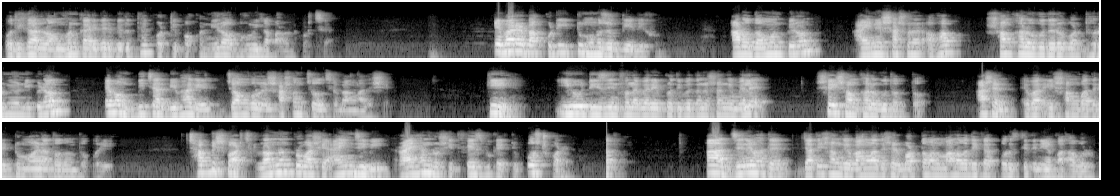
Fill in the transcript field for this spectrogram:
অধিকার লঙ্ঘনকারীদের বিরুদ্ধে কর্তৃপক্ষ নীরব ভূমিকা পালন করছে। এবারের বাক্যটি একটু মনোযোগ দিয়ে দেখুন আরও দমন পীড়ন, আইনের শাসনের অভাব, সংখ্যালঘুদের উপর ধর্মীয় নিপীড়ন এবং বিচার বিভাগে জঙ্গলের শাসন চলছে বাংলাদেশে। কি? ইউ ডিজ ইনফোল্যাবের এই প্রতিবেদনের সঙ্গে মেলে? সেই সংখ্যালঘু তত্ত্ব। আসেন, এবার এই সংবাদের একটু ময়না তদন্ত করি। ছাব্বিশ মার্চ, লন্ডন প্রবাসী আইনজীবী রায়হান রশিদ ফেসবুকে একটি পোস্ট করেন। আজ জেনেভাতে জাতিসংঘে বাংলাদেশের বর্তমান মানবাধিকার পরিস্থিতি নিয়ে কথা বলব।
